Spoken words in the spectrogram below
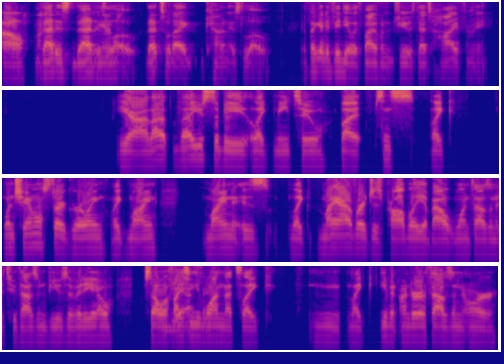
Oh, That is that is Man. low. That's what I count as low. If I get a video with 500 views, that's high for me. yeah, that that used to be like me too, but since like when channels start growing, like mine, mine is like my average is probably about 1,000 to 2,000 views a video. So if I see fair. one that's like like even under a thousand or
